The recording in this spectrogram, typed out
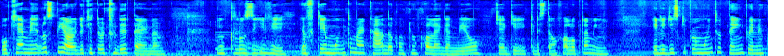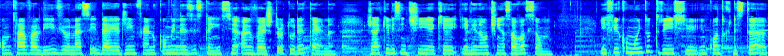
o que é menos pior do que tortura eterna. Inclusive, eu fiquei muito marcada com o que um colega meu, que é gay cristão, falou para mim. Ele disse que por muito tempo ele encontrava alívio nessa ideia de inferno como inexistência ao invés de tortura eterna, já que ele sentia que ele não tinha salvação. E fico muito triste, enquanto cristã,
